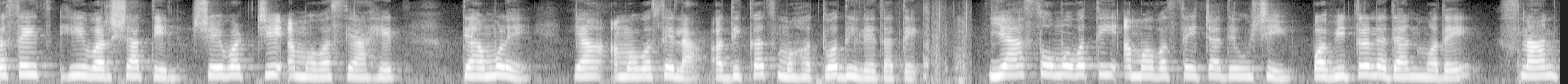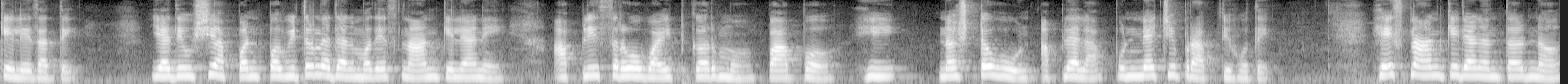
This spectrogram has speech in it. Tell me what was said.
तसेच ही वर्षातील शेवटची अमावस्या आहेत त्यामुळे या अमावस्येला अधिकच महत्त्व दिले जाते. या सोमवती अमावस्येच्या दिवशी पवित्र नद्यांमध्ये स्नान केले जाते. या दिवशी आपण पवित्र नद्यांमध्ये स्नान केल्याने आपली सर्व वाईट कर्म पाप ही नष्ट होऊन आपल्याला पुण्याची प्राप्ती होते. हे स्नान केल्यानंतरनं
